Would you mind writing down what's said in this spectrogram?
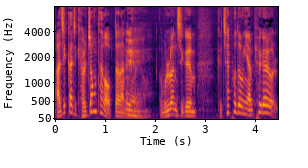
아직까지 결정타가 없다라는 네. 거예요. 그러니까 물론 지금 그 체포동의안 표결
